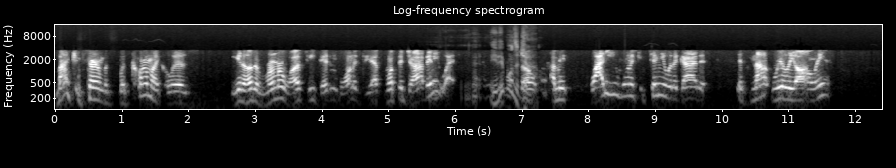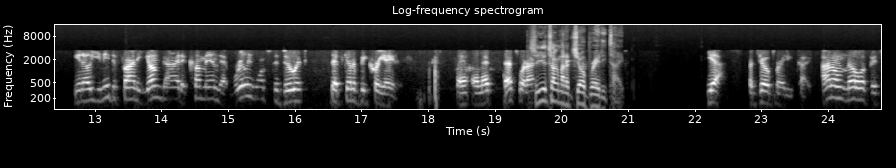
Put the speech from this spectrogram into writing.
my concern with with Carmichael is, you know, the rumor was he didn't want to want the job anyway. He didn't want the So job. I mean, why do you want to continue with a guy that that's not really all in? You know, you need to find a young guy to come in that really wants to do it, that's going to be creative, and, and that's that's what I. So you're talking about a Joe Brady type. Yes, a Joe Brady type. I don't know if it's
